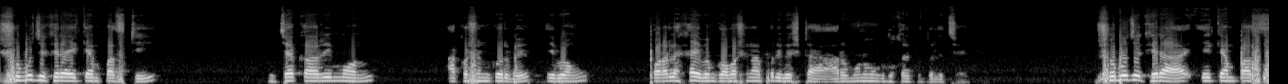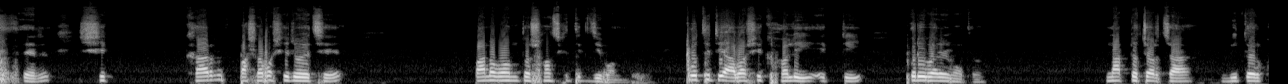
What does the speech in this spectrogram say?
সবুজ ঘেরা এই ক্যাম্পাসটি যা কারি মন আকর্ষণ করবে এবং পড়ালেখা এবং গবেষণার পরিবেশটা আরও মনোমুগ্ধকর করে তুলেছে। সবুজে ঘেরা এই ক্যাম্পাসের শিক্ষার পাশাপাশি রয়েছে প্রাণবন্ত সাংস্কৃতিক জীবন। প্রতিটি আবাসিক হলই একটি পরিবারের মতো। নাট্যচর্চা, বিতর্ক,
